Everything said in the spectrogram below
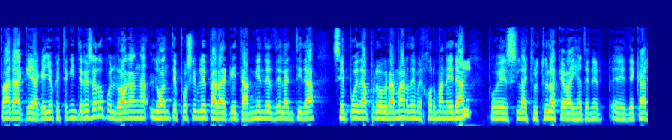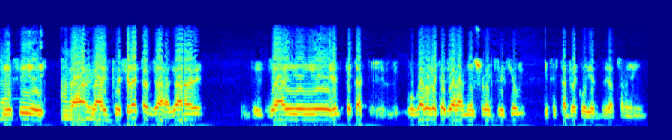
para que aquellos que estén interesados pues lo hagan lo antes posible para que también desde la entidad se pueda programar de mejor manera pues las estructuras que vais a tener eh, de cara sí, a la, las inscripciones están ya, ya ya hay gente jugadores que ya han hecho la inscripción y se están recogiendo, ya están en,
